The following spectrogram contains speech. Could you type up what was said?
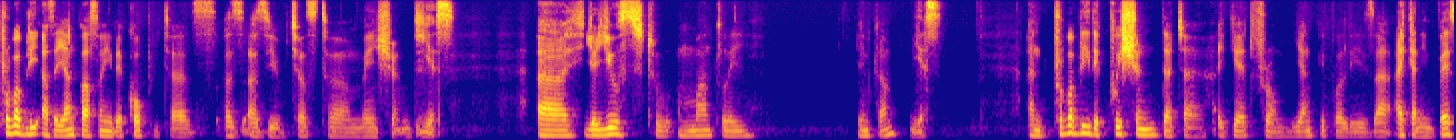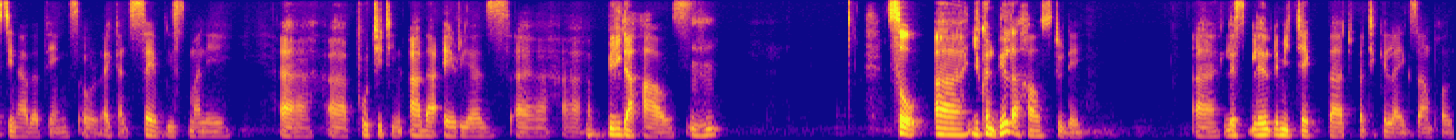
probably as a young person in the corporate, as as, as you've just uh, mentioned, Yes. Uh, you're used to a monthly income. Yes. And probably the question that uh, I get from young people is uh, I can invest in other things or I can save this money, uh, uh, put it in other areas, uh, uh, build a house. So uh, you can build a house today. Uh, let's, let, let me take that particular example.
